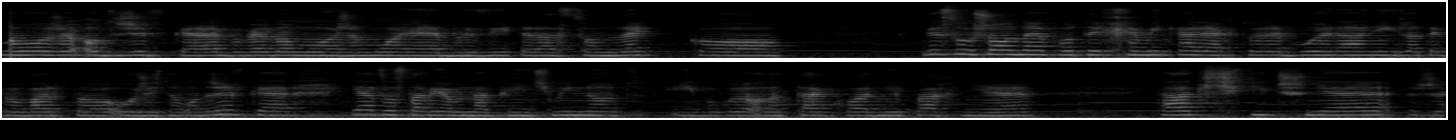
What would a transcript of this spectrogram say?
Nałożę odżywkę, bo wiadomo, że moje brwi teraz są lekko wysuszone po tych chemikaliach, które były na nich, dlatego warto użyć tą odżywkę. Ja zostawię ją na 5 minut i w ogóle ona tak ładnie pachnie, tak ślicznie, że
